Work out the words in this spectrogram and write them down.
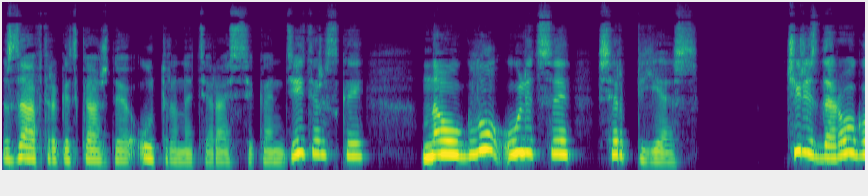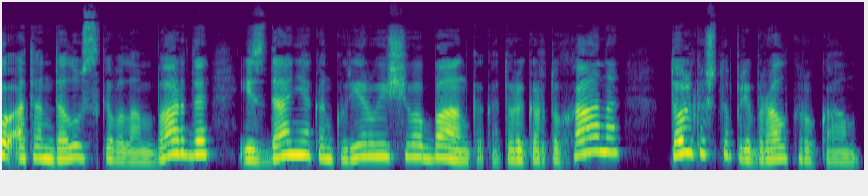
завтракать каждое утро на террасе кондитерской на углу улицы Серпьес, через дорогу от андалузского ломбарда и здания конкурирующего банка, который Картухана только что прибрал к рукам,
